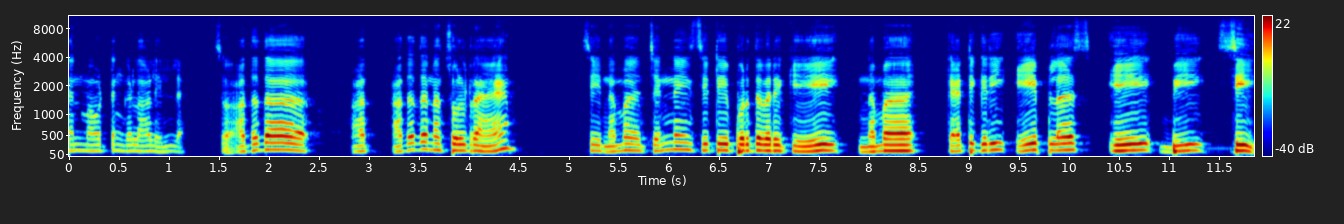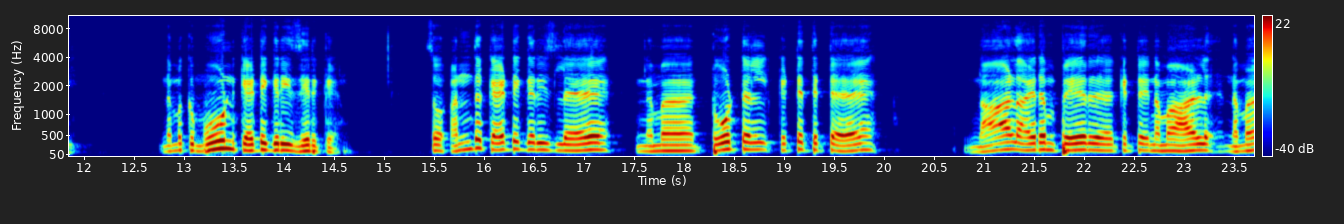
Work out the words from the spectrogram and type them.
தென் மாவட்டங்கள் ஆள் இல்லை. ஸோ அதை தான் அதை தான் நான் சொல்கிறேன் சி நம்ம சென்னை சிட்டி பொறுத்த வரைக்கும் நம்ம category A plus A B C நமக்கு மூணு கேட்டகரிஸ் இருக்கு. ஸோ அந்த கேட்டகரிஸில் நம்ம டோட்டல் கிட்டத்தட்ட நாலாயிரம் பேர் கிட்ட நம்ம ஆள் நம்ம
